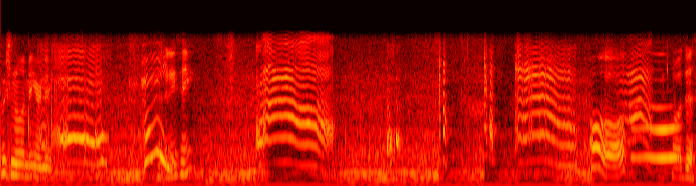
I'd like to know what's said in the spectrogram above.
pushing the limit here, Nick. Hey. Anything? Oh. oh what is this.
